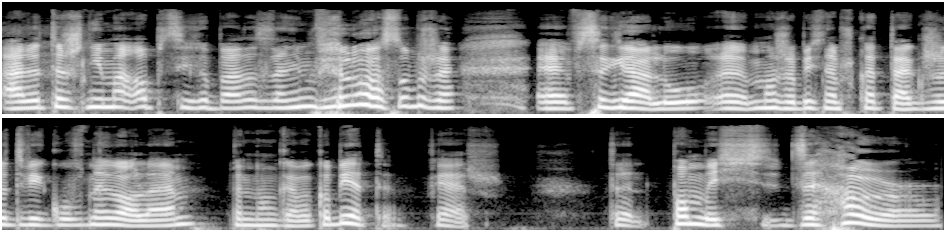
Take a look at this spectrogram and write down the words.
Ale też nie ma opcji chyba, zdaniem wielu osób, że e, w serialu e, może być na przykład tak, że dwie główne role będą grały kobiety, wiesz. Ten pomyśl, the horror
